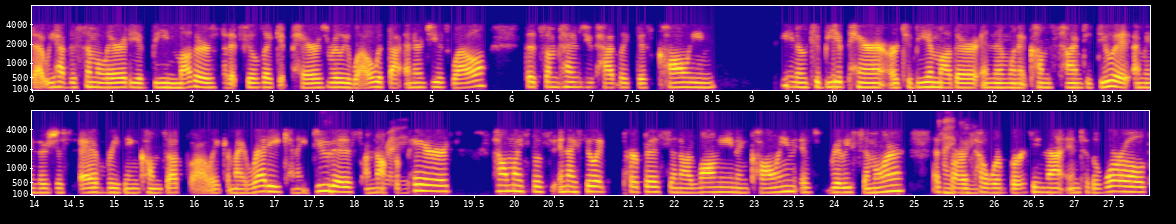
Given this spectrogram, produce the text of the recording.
that we have the similarity of being mothers, that it feels like it pairs really well with that energy as well. That sometimes you've had like this calling, you know, to be a parent or to be a mother. And then when it comes time to do it, I mean, there's just everything comes up. Uh, like, am I ready? Can I do this? I'm not right. prepared. How am I supposed to? And I feel like purpose and our longing and calling is really similar as I far agree. as how we're birthing that into the world.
